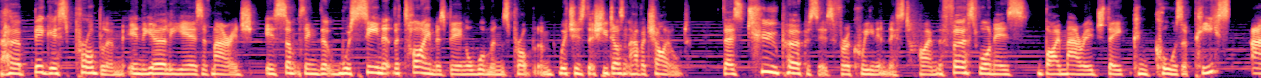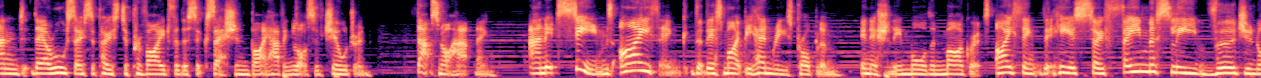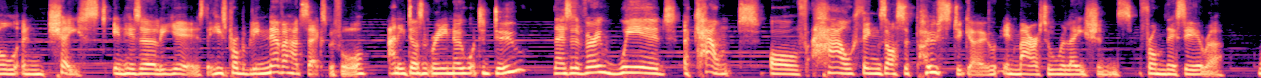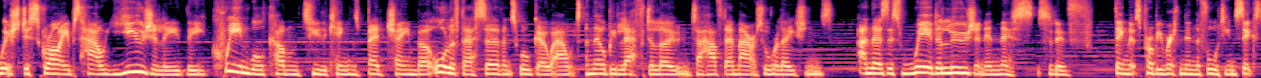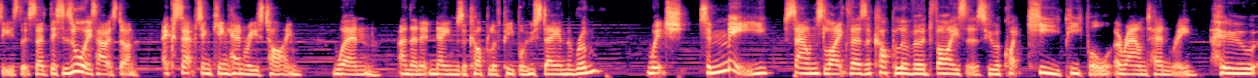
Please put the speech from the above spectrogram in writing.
Her biggest problem in the early years of marriage is something that was seen at the time as being a woman's problem, which is that she doesn't have a child. There's two purposes for a queen in this time. The first one is by marriage, they can cause a peace, and they are also supposed to provide for the succession by having lots of children. That's not happening. And it seems, I think, that this might be Henry's problem initially more than Margaret's. I think that he is so famously virginal and chaste in his early years that he's probably never had sex before and he doesn't really know what to do. There's a very weird account of how things are supposed to go in marital relations from this era which describes how usually the queen will come to the king's bedchamber, all of their servants will go out, and they'll be left alone to have their marital relations. And there's this weird illusion in this sort of thing that's probably written in the 1460s that said this is always how it's done, except in King Henry's time, when, and then it names a couple of people who stay in the room. Which to me sounds like there's a couple of advisors who are quite key people around Henry who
